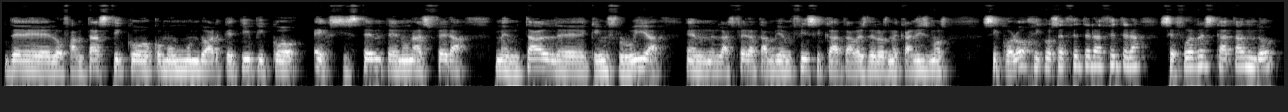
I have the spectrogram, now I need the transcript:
de lo fantástico como un mundo arquetípico existente en una esfera mental eh, que influía en la esfera también física a través de los mecanismos psicológicos, etcétera, etcétera, se fue rescatando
